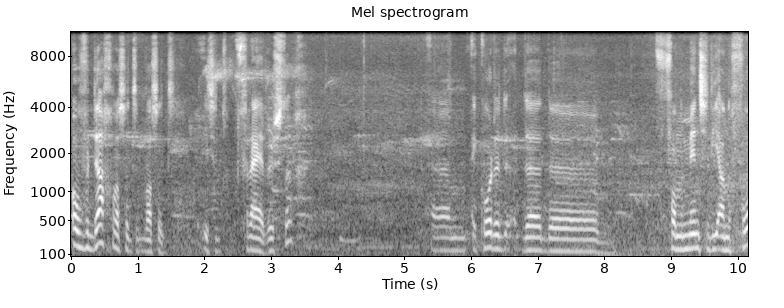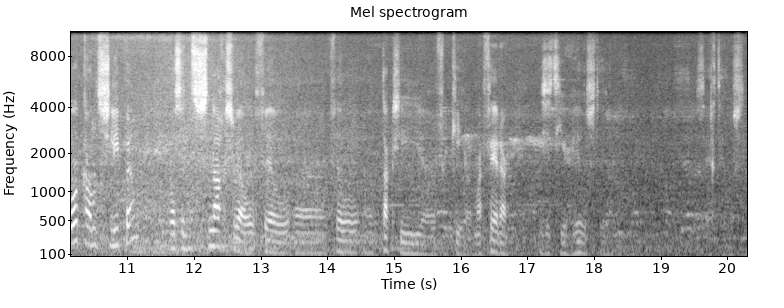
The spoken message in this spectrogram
Overdag was het, was het, is het vrij rustig. Ehm, ik hoorde de, de, van de mensen die aan de voorkant sliepen, was het s'nachts wel veel, uh, veel uh, taxiverkeer. maar verder is het hier heel stil. Het is echt heel stil.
